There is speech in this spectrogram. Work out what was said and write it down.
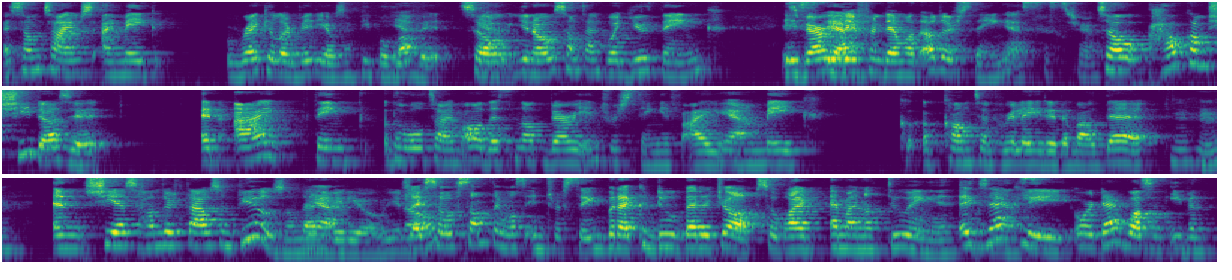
And sometimes I make regular videos and people Yeah. love it. So, Yeah. you know, sometimes what you think is Is- very yeah. different than what others think. yes, that's true. So how come she does it? And I think the whole time, oh, that's not very interesting if I make c- a content related about that. Mm-hmm. And she has 100,000 views on that Yeah. video, you know? so if something was interesting, but I could do a better job, so why am I not doing it? Exactly. Or that wasn't even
